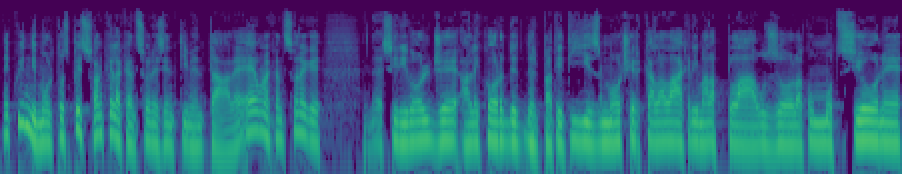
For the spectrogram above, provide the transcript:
E quindi molto spesso anche la canzone sentimentale è una canzone che eh, si rivolge alle corde del patetismo, cerca la lacrima, l'applauso, la commozione,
